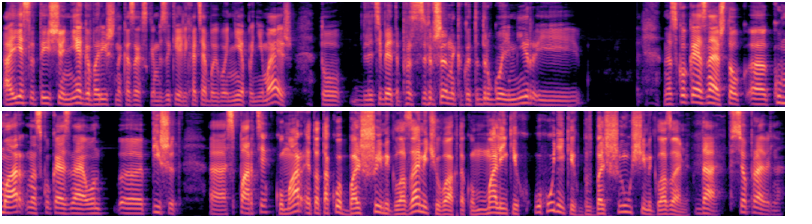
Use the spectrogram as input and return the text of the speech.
а если ты еще не говоришь на казахском языке или хотя бы его не понимаешь, то для тебя это просто совершенно какой-то другой мир и Насколько я знаю, что э, Кумар, насколько я знаю, он э, пишет э, Спарте. Кумар это такой большими глазами чувак, такой маленький, худенький, с большущими глазами. Да, все правильно.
